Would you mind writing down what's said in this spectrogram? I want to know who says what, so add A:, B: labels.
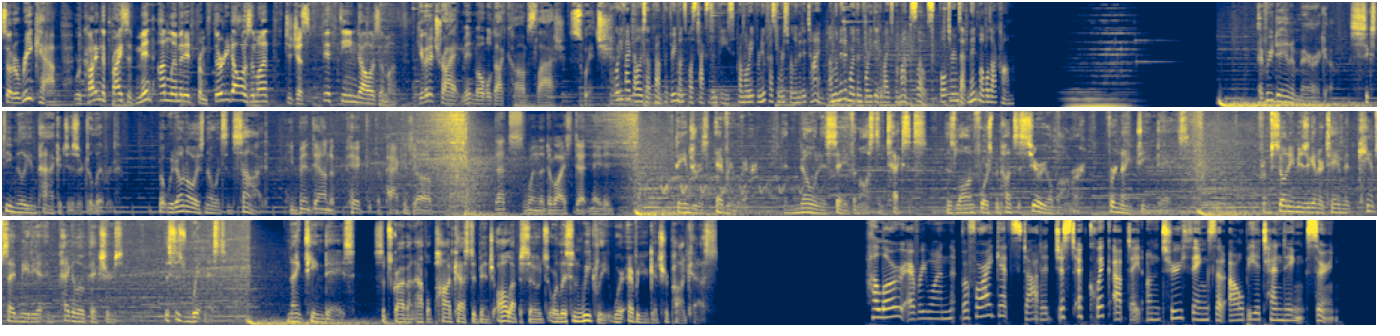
A: So to recap, we're cutting the price of Mint Unlimited from $30 a month to just $15 a month.
B: Give it a try at mintmobile.com slash switch.
C: $45 up front for three months plus taxes and fees. Promo rate for new customers for limited time. Unlimited more than 40 gigabytes per month. Slows. Full terms at mintmobile.com.
D: Every day in America, 60 million packages are delivered. But we don't always know what's inside.
E: He bent down to pick the package up. That's when the device detonated.
D: Danger is everywhere, and no one is safe in Austin, Texas, as law enforcement hunts a serial bomber for 19 days. From Sony Music Entertainment, Campside Media, and Pegalo Pictures, this is Witnessed 19 Days. Subscribe on Apple Podcast to binge all episodes or listen weekly wherever you get your podcasts.
F: Hello, everyone. Before I get started, just a quick update on two things that I'll be attending soon.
